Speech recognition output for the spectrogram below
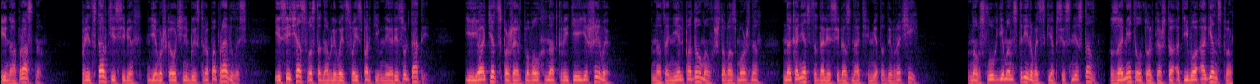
«И напрасно. Представьте себе, девушка очень быстро поправилась и сейчас восстанавливает свои спортивные результаты. Ее отец пожертвовал на открытие Ешивы. Натаниэль подумал, что, возможно, наконец-то дали себя знать методы врачей но вслух демонстрировать скепсис не стал. Заметил только, что от его агентства,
